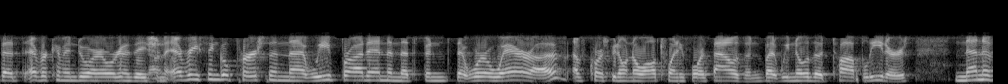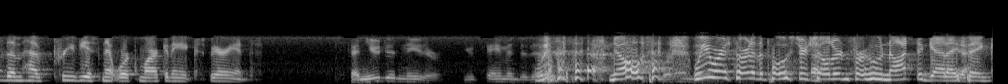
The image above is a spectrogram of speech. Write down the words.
that's ever come into our organization. None. Every single person that we've brought in and that's been that we're aware of. Of course, we don't know all 24,000, but we know the top leaders. None of them have previous network marketing experience. And you didn't either. You came into this. no, we were sort of the poster children for who not to get. I yeah. think.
